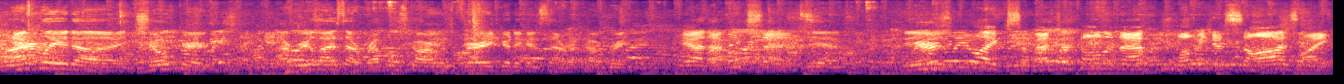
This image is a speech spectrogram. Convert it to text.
When I played uh, Joker, I realized that Rebel's Guard was very good against that recovery. Yeah, that makes sense. Yeah. Weirdly, like symmetrical to that, what we just saw is like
